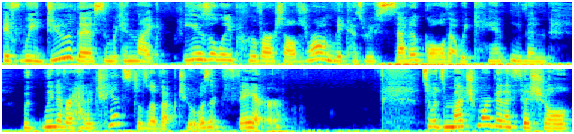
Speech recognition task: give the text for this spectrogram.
if we do this and we can like easily prove ourselves wrong because we've set a goal that we can't even, we, we never had a chance to live up to, it wasn't fair so it's much more beneficial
